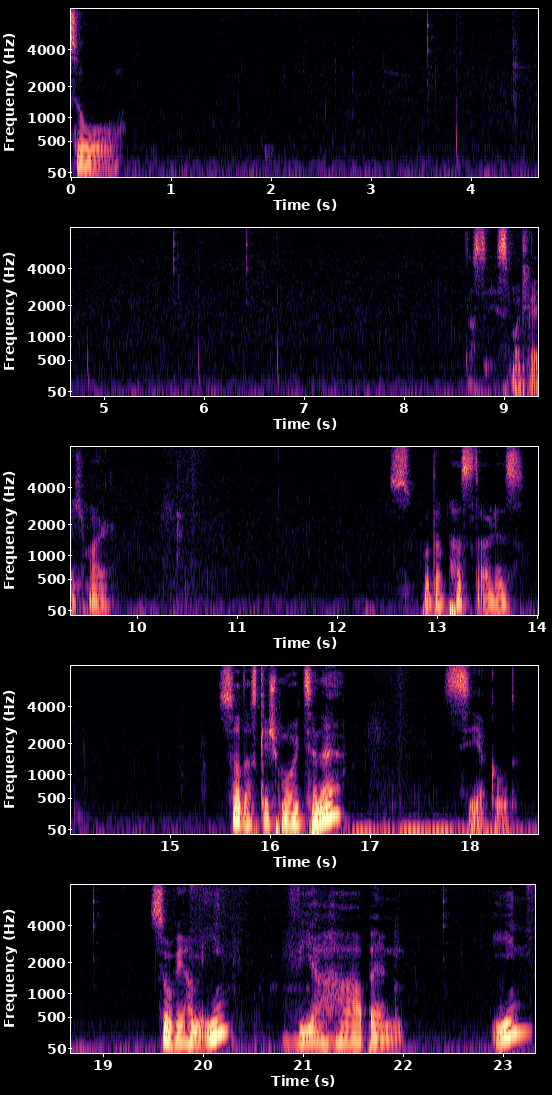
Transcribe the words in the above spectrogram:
So. Das ist mal gleich mal. Super, da passt alles. So, das Geschmolzene. Sehr gut. So, wir haben ihn. Wir haben ihn.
